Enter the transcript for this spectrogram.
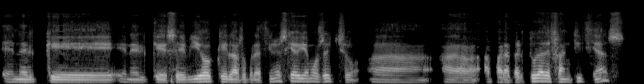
en, el que, en el que se vio que las operaciones que habíamos hecho para apertura de franquicias,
